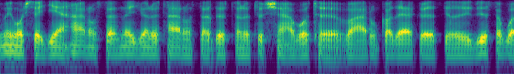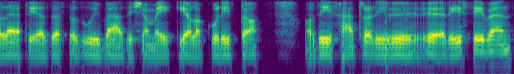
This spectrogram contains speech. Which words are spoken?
Mi most egy ilyen 345-355-ös sávot várunk az elkövetkező időszakban. Lehet, hogy ez lesz az új bázis, amelyik kialakul itt az év hátralévő részében.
